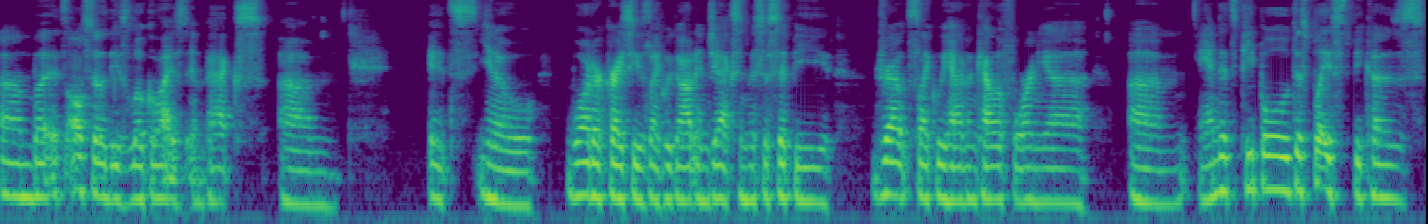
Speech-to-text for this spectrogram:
um, but it's also these localized impacts. Um, it's you know water crises like we got in Jackson, Mississippi, droughts like we have in California, um, and it's people displaced because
